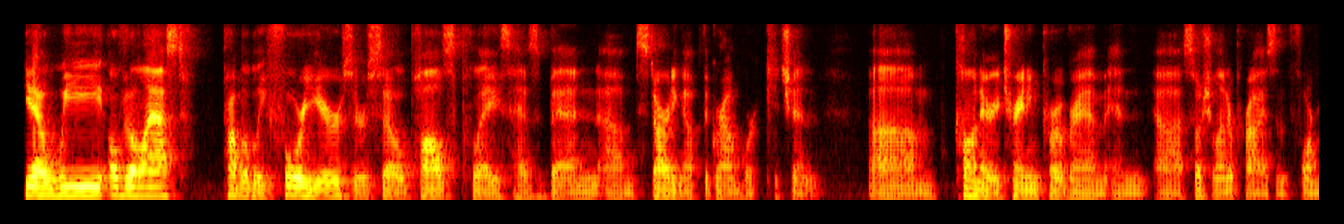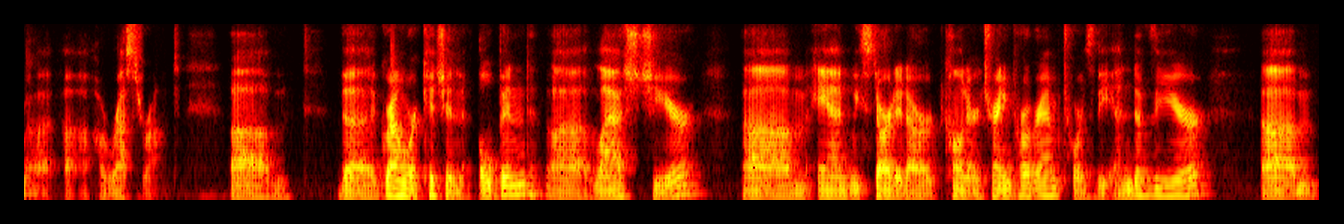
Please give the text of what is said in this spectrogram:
you know, we over the last probably four years or so, Paul's Place has been um, starting up the Groundwork Kitchen um, culinary training program and uh, social enterprise in the form of a, a, a restaurant. Um, the Groundwork Kitchen opened uh, last year, um, and we started our culinary training program towards the end of the year. Um,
